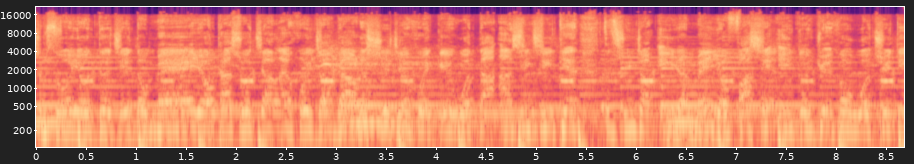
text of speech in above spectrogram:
什么所有的街都没有。他说将来会找到的时间会给我答案。星期天再次寻找依然没有发现。一个月后我去第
